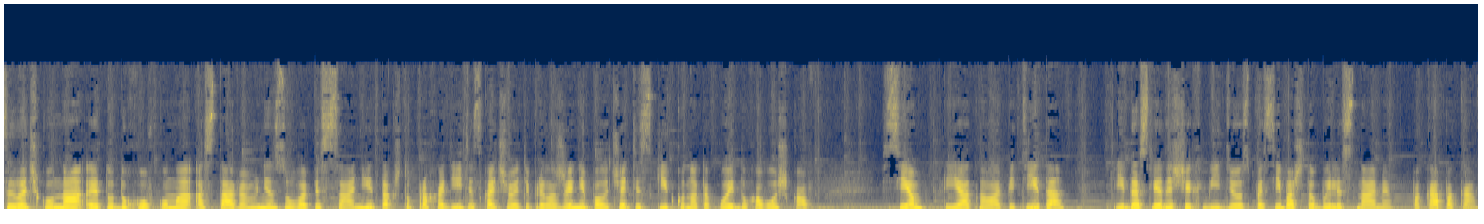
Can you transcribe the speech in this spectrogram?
Ссылочку на эту духовку мы оставим внизу в описании, так что проходите, скачивайте приложение и получайте скидку на такой духовой шкаф. Всем приятного аппетита и до следующих видео. Спасибо, что были с нами. Пока-пока.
